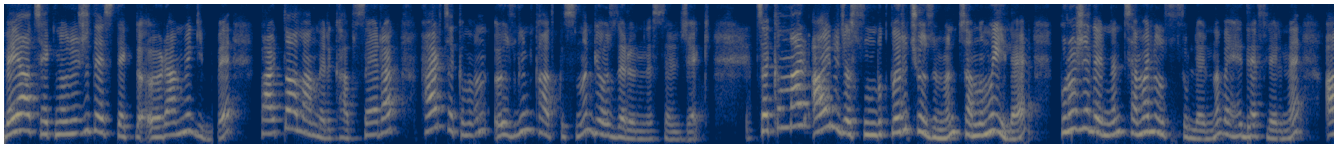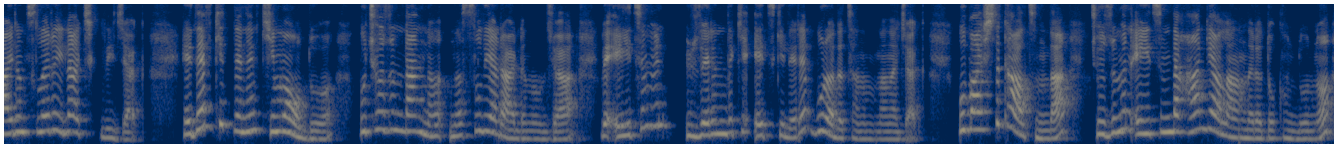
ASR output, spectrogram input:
veya teknoloji destekli öğrenme gibi farklı alanları kapsayarak her takımın özgün katkısını gözler önüne serecek. Takımlar ayrıca sundukları çözümün tanımı ile projelerinin temel unsurlarını ve hedeflerini ayrıntılarıyla açıklayacak. Hedef kitlenin kim olduğu, bu çözümden na- nasıl yararlanılacağı ve eğitimin üzerindeki etkileri burada tanımlanacak. Bu başlık altında çözümün eğitimde hangi alanlara dokunduğunu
